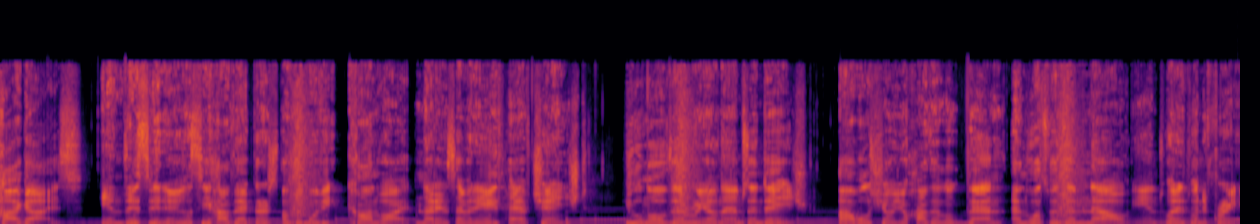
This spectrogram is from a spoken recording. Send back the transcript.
Hi guys! In this video you'll see how the actors of the movie Convoy 1978 have changed. You'll know their real names and age. I will show you how they look then and what's with them now in 2023.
